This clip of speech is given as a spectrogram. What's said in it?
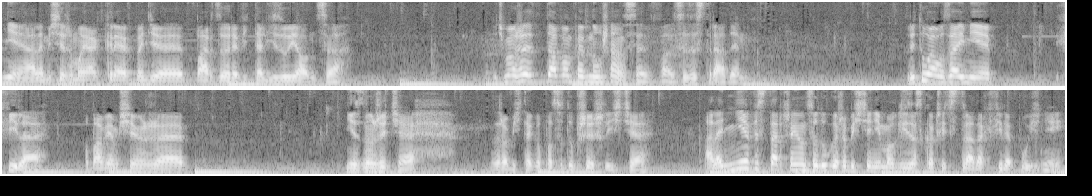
Nie, ale myślę, że moja krew będzie bardzo rewitalizująca. Być może da wam pewną szansę w walce ze Stradem. Rytuał zajmie chwilę. Obawiam się, że nie zdążycie zrobić tego, po co tu przyszliście, ale nie wystarczająco długo, żebyście nie mogli zaskoczyć Strada chwilę później.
